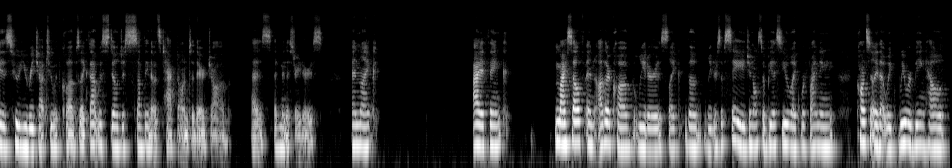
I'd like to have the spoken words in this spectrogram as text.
is who you reach out to with clubs like that was still just something that was tacked on to their job as administrators. And like i think myself and other club leaders like the leaders of sage and also bsu like we're finding constantly that we we were being held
